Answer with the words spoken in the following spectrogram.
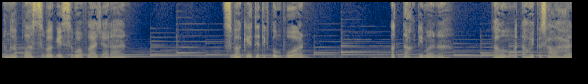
Anggaplah sebagai sebuah pelajaran, sebagai titik tumpuan, letak di mana kamu mengetahui kesalahan.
